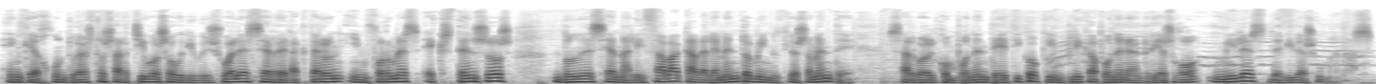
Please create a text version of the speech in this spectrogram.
en que junto a estos archivos audiovisuales se redactaron informes extensos donde se analizaba cada elemento minuciosamente, salvo el componente ético que implica poner en riesgo miles de vidas humanas.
